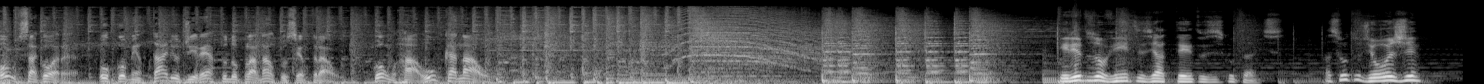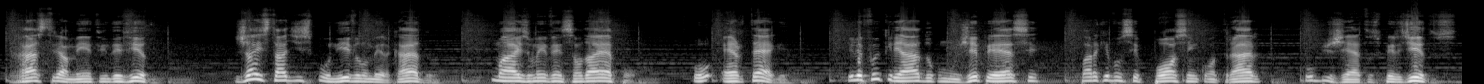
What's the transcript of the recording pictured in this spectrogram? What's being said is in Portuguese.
Ouça agora o comentário direto do Planalto Central, com Raul Canal. Queridos ouvintes e atentos escutantes, assunto de hoje: rastreamento indevido. Já está disponível no mercado mais uma invenção da Apple, o AirTag. Ele foi criado como um GPS para que você possa encontrar objetos perdidos.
